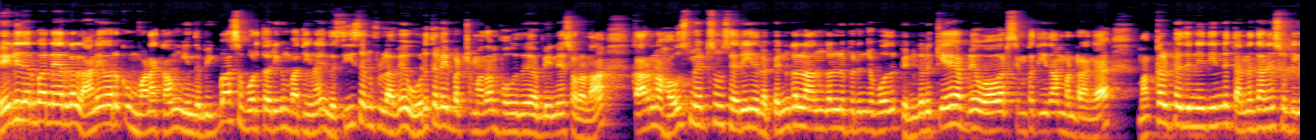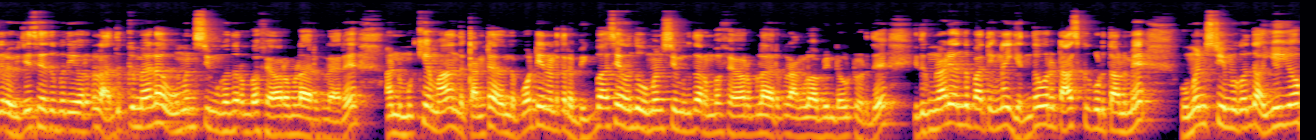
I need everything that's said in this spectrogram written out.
டெய்லி தர்பார் நேர்கள் அனைவருக்கும் வணக்கம். இந்த பிக் பாஸை பொறுத்த வரைக்கும் பார்த்தீங்கன்னா இந்த சீசன் ஃபுல்லாகவே ஒரு தலைபட்சமாக தான் போகுது அப்படின்னே சொல்லலாம். காரணம் ஹவுஸ்மேட்ஸும் சரி இதில் பெண்கள் ஆண்கள்னு பிரிஞ்ச போது பெண்களுக்கே அப்படியே ஓவர் சிம்பத்தி தான் பண்ணுறாங்க மக்கள் பிரதிநிதின்னு தன்னைத்தானே சொல்லிக்கிற விஜய் சேதுபதி அவர்கள் அதுக்கு மேலே உமன்ஸ் டீமுக்கு வந்து ரொம்ப ஃபேவரபுளாக இருக்கிறாரு. அண்ட் முக்கியமாக இந்த கண்ட இந்த போட்டியை நடத்துகிற பிக் பாஸே வந்து உமன்ஸ் டீமுக்கு தான் ரொம்ப ஃபேவரபுளாக இருக்கிறாங்களோ அப்படின்னு டவுட் வருது. இதுக்கு முன்னாடி வந்து பார்த்தீங்கன்னா எந்த ஒரு டாஸ்க்கு கொடுத்தாலுமே உமன்ஸ் டீமுக்கு வந்து ஐயோ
